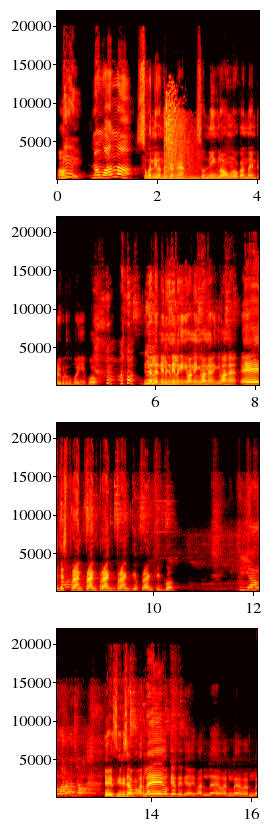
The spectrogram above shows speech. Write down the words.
ஆ. நான் வரலாம். சுகந்தி வந்திருக்காங்க. ஸோ நீங்களும் அவங்களும் உட்காந்து தான் இன்டர்வியூ கொடுக்க போகிறீங்க இப்போது இல்லை இல்லை நீளுங்க நீளுங்க இங்கே வாங்க இங்கே வாங்க இங்கே வாங்க. ஏ just prank prank prank prank prank இங்கே வா. ஏய் சீரியஸாக அவங்க வரல. ஏ ஓகே ஓகே ஓகே வரல வரல வரல.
